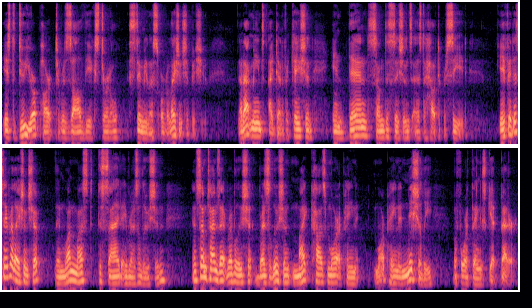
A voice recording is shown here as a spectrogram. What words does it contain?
is to do your part to resolve the external stimulus or relationship issue. Now, that means identification and then some decisions as to how to proceed. If it is a relationship, then one must decide a resolution, and sometimes that resolution might cause more pain, more pain initially before things get better.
